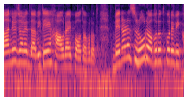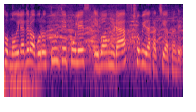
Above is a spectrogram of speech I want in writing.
পানীয় জলের দাবিতে হাওড়ায় পথ অবরোধ। বেনারস রোড অবরোধ করে বিক্ষোভ। মহিলাদের অবরোধ তুলতে পুলিশ এবং র্যাফ ছবি দেখাচ্ছি আপনাদের।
